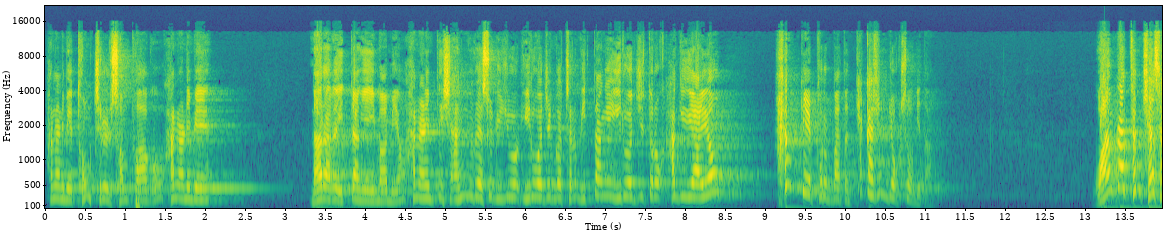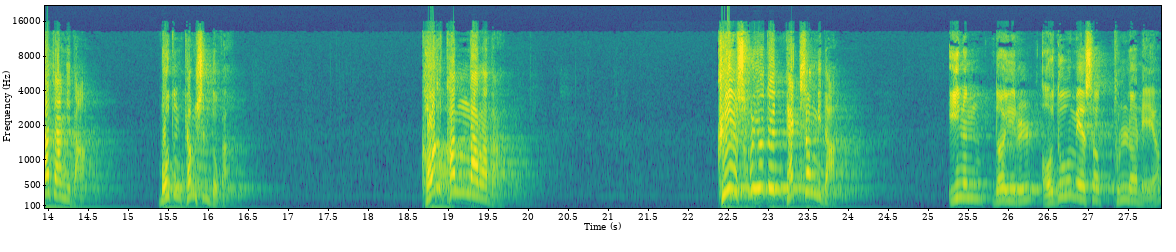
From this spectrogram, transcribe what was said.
하나님의 통치를 선포하고 하나님의 나라가 이 땅에 임하며 하나님 뜻이 하늘에서 이루어진 것처럼 이 땅에 이루어지도록 하기 위하여 함께 부름받은 택하신 족속이다. 왕 같은 제사장이다. 모든 평신도가. 거룩한 나라다. 그의 소유된 백성이다. 이는 너희를 어두움에서 불러내어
